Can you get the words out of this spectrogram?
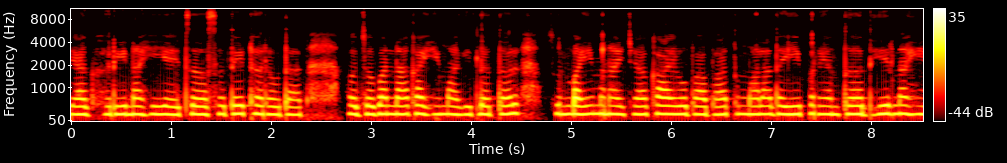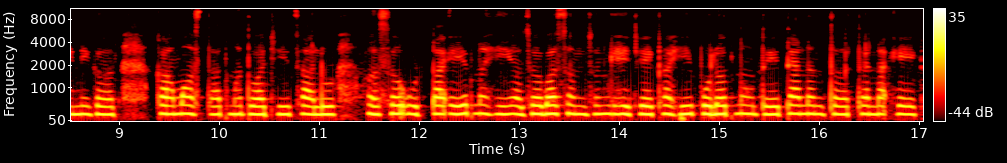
या घरी नाही यायचं असं ते ठरवतात. आजोबांना काही मागितलं तर सुनबाई म्हणायच्या काय ओ बाबा तुम्हाला दहीपर्यंत धीर नाही निघत. कामं असतात महत्त्वाची चालू असं उठता येत नाही. आजोबा समजून घ्यायचे. काही बोलत नव्हते. त्यानंतर त्यांना एक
